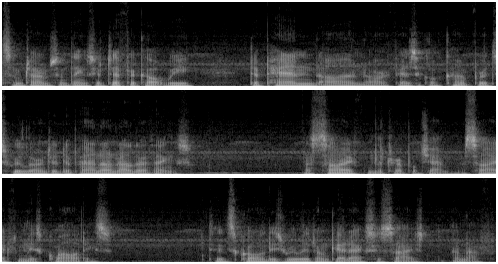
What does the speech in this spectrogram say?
Sometimes when things are difficult, we depend on our physical comforts. We learn to depend on other things, aside from the triple gem, aside from these qualities. These qualities really don't get exercised enough.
